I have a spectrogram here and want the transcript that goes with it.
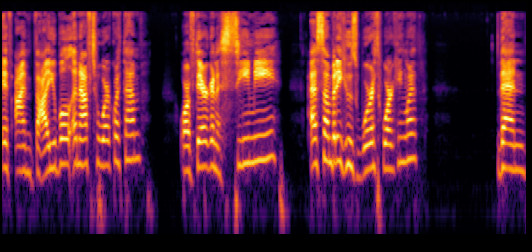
if I'm valuable enough to work with them or if they're going to see me as somebody who's worth working with, then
